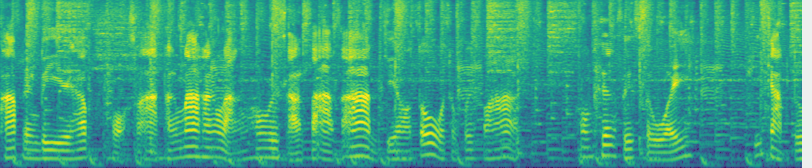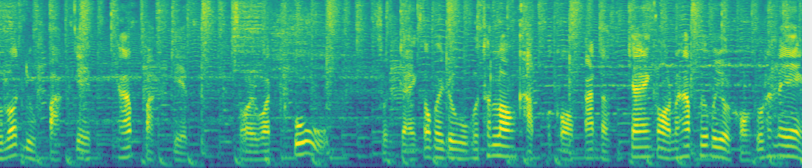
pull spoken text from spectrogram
ภาพยังดีเลยครับเบาะสะอาดทั้งหน้าทั้งหลัง ห้องโดยสารสะอาดสะอ้านเกียร์ออโต้จบไฟฟ้า ห้องเครื่องสวยๆพิกัดดูรถอยู่ปากเกร็ดครับปากเกร็ดซอยวัดกู้ สนใจก็ไปดูทดลองขับประกอบการตัดสินใจก่อนนะครับ เพื่อประโยชน์ของตัวท่านเอง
